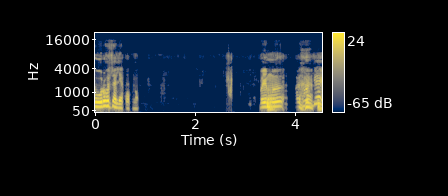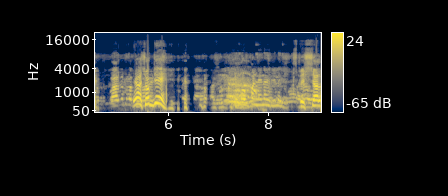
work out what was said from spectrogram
બોરો છે લે કોકનો. ભાઈ એ અશોકજી. સ્પેશિયલ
